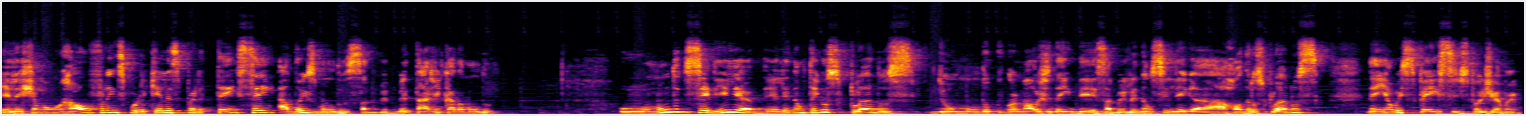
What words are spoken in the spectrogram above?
Eles chamam Halflings porque eles pertencem a dois mundos, sabe? Metade em cada mundo. O mundo de Serilha, ele não tem os planos de um mundo normal de D&D, sabe? Ele não se liga à roda dos planos, nem ao Space de Spelljammer.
